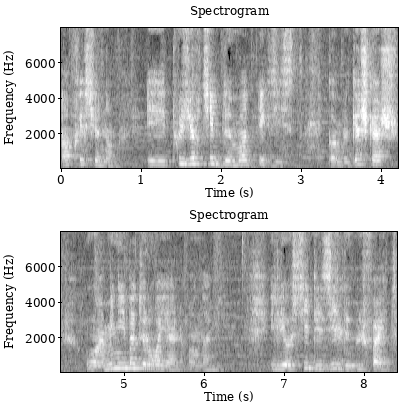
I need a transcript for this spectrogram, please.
impressionnants. Et plusieurs types de modes existent, comme le cache-cache ou un mini battle royale en ami. Il y a aussi des îles de bullfight.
